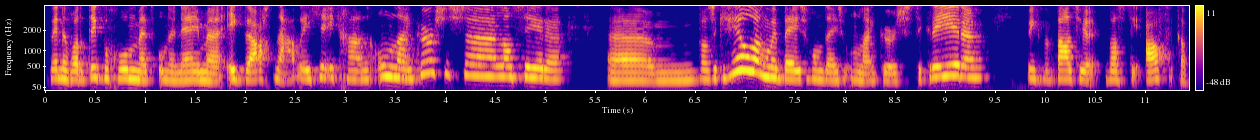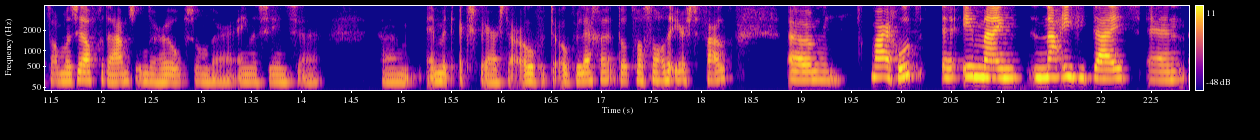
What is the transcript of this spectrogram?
ik weet nog wat ik begon met ondernemen. Ik dacht, nou weet je, ik ga een online cursus lanceren. Um, was ik heel lang mee bezig om deze online cursus te creëren. Een bepaald was die af. Ik had het allemaal zelf gedaan, zonder hulp, zonder enigszins. Uh, um, en met experts daarover te overleggen. Dat was al de eerste fout. Um, maar goed, uh, in mijn naïviteit, en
